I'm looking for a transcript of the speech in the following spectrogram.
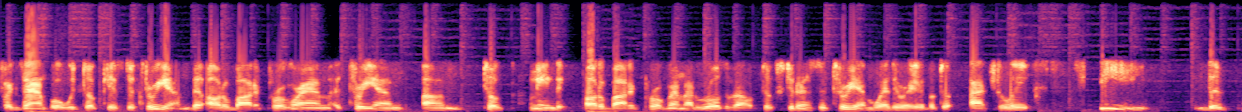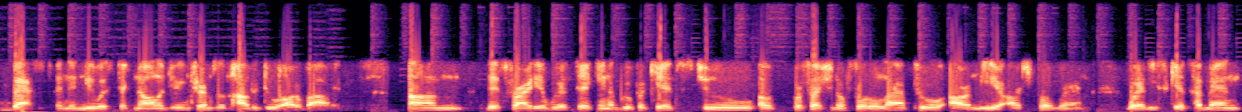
for example, we took kids to 3M, the Autobotic program at 3M um, took I mean, the Autobotic program at Roosevelt took students to 3M where they were able to actually see the best and the newest technology in terms of how to do Autobotic. Um, this Friday, we're taking a group of kids to a professional photo lab through our media arts program, where these kids have been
